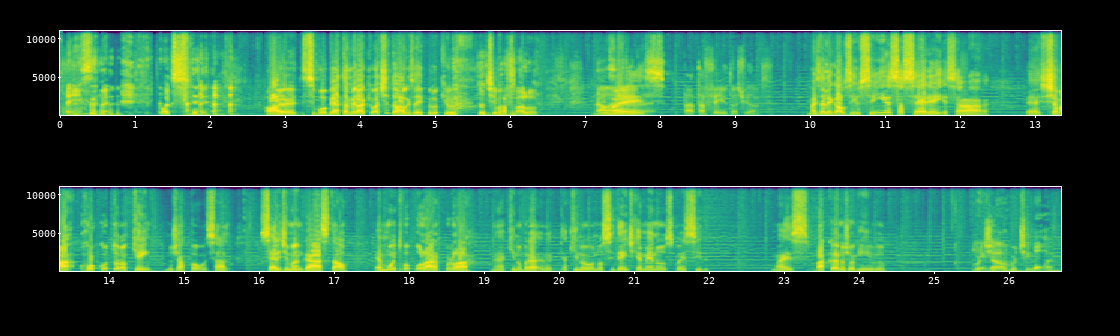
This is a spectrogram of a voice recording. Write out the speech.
É isso, né? Pode ser. Ó, se bobear tá melhor que o Hot Dogs aí, pelo que o, o Diva falou. Não, mas, é, tá, tá feio o Dot Dogs. mas é legalzinho sim, e essa série aí, essa. É, se chama Hokuto no Ken no Japão, essa série de mangás e tal, é muito popular por lá. Né? Aqui, no, aqui no, no Ocidente que é menos conhecido. Mas bacana o joguinho, viu? Curti, Legal. tô curtindo. Porra.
